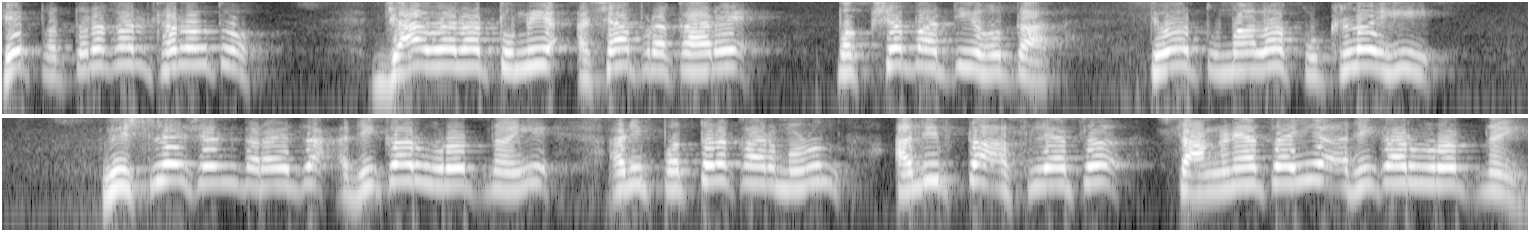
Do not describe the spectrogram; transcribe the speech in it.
हे पत्रकार ठरवतो. ज्या वेळेला तुम्ही अशा प्रकारे पक्षपाती होता तेव्हा तुम्हाला कुठलंही विश्लेषण करायचा अधिकार उरत नाही आणि पत्रकार म्हणून अलिप्त असल्याचं सांगण्याचाही अधिकार उरत नाही.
